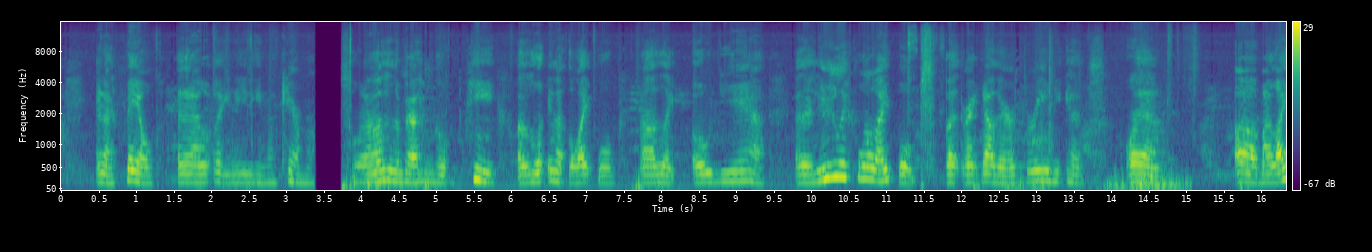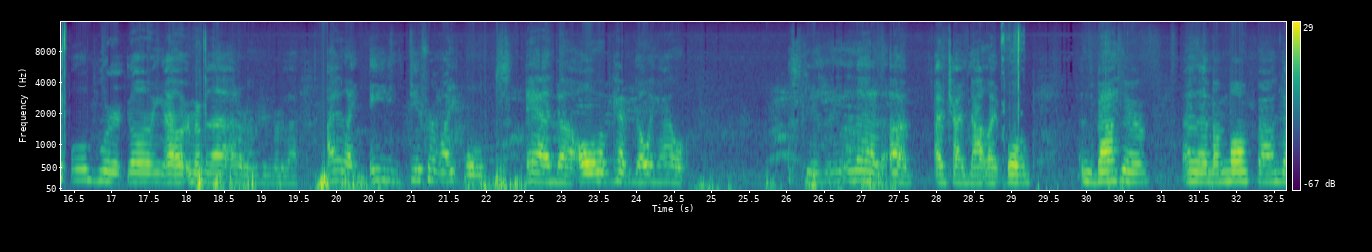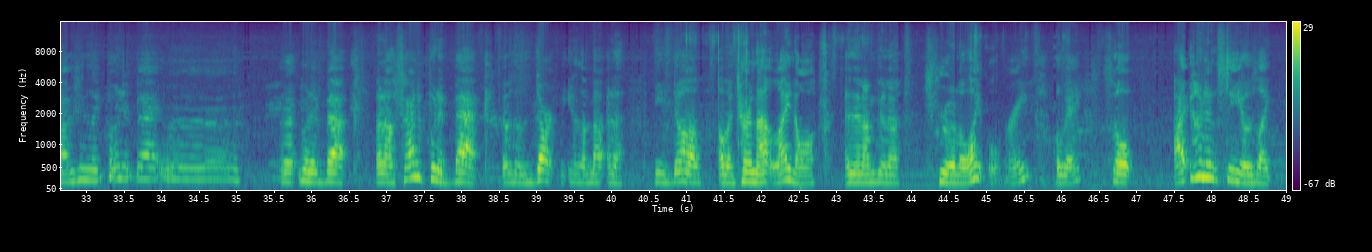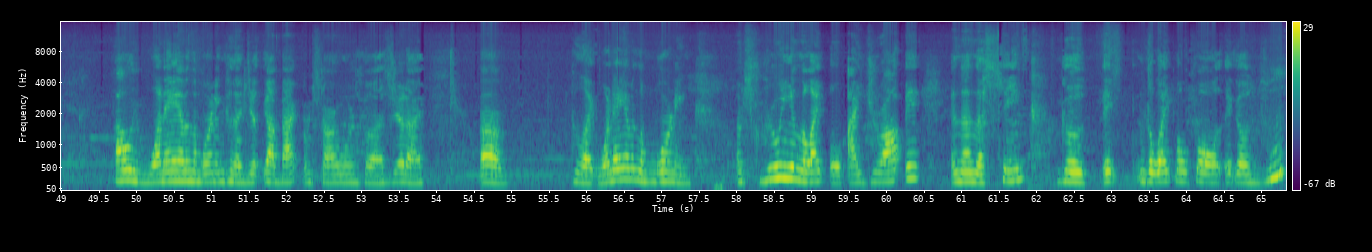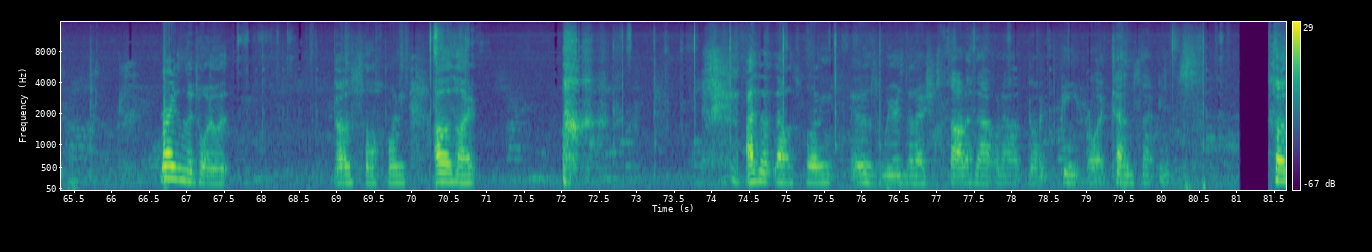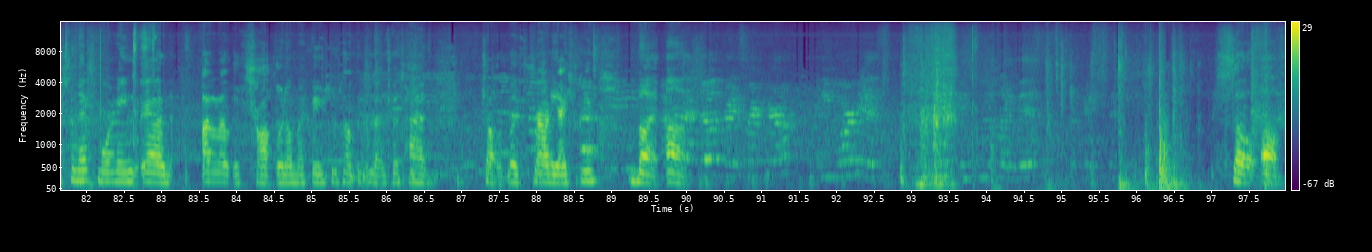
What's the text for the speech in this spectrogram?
and I fail. And then I look like an idiot on camera. So when I was in the bathroom going pee, I was looking at the light bulb, and I was like, oh yeah. And there's usually four light bulbs, but right now there are three when uh, my light bulbs were going out, remember that? I don't know if you remember that. I had like 80 different light bulbs, and uh, all of them kept going out. Excuse me. And then um, I tried that light bulb in the bathroom, and then my mom found out. She's like, put it back. uh," And I put it back. And I was trying to put it back. It was in the dark because I'm not gonna be dumb. I'm gonna turn that light off, and then I'm gonna screw in the light bulb, right? Okay. So I couldn't see. It was like probably 1 a.m. in the morning because I just got back from Star Wars: The Last Jedi. Um, like 1 a.m. in the morning. I'm screwing in the light bulb. I drop it, and then the sink goes. It the light bulb falls. It goes whoop, right in the toilet. That was so funny. I was like. I thought that was funny. It was weird that I thought of that when I was going to pee for like 10 seconds. So it's the next morning, and I don't know if it's chocolate on my face or something, because I just had chocolate, like brownie ice cream. But, uh, so, um,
